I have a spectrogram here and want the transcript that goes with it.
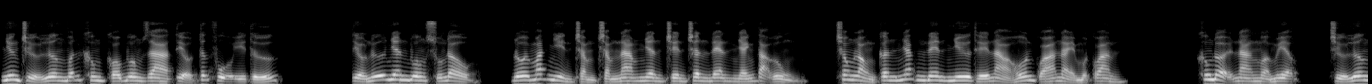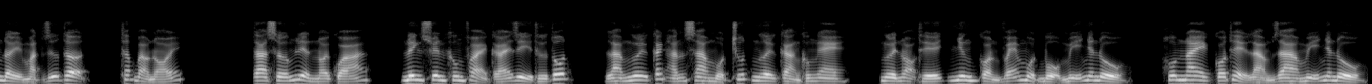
nhưng trừ lương vẫn không có buông ra tiểu tức phụ ý tứ. Tiểu nữ nhân buông xuống đầu, đôi mắt nhìn chằm chằm nam nhân trên chân đen nhánh tạo ủng, trong lòng cân nhắc nên như thế nào hôn quá này một quan. Không đợi nàng mở miệng, trừ lương đầy mặt dữ tợn, thấp bảo nói. Ta sớm liền nói quá, Ninh Xuyên không phải cái gì thứ tốt, làm ngươi cách hắn xa một chút ngươi càng không nghe, người nọ thế nhưng còn vẽ một bộ Mỹ nhân đồ, hôm nay có thể làm ra Mỹ nhân đồ,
